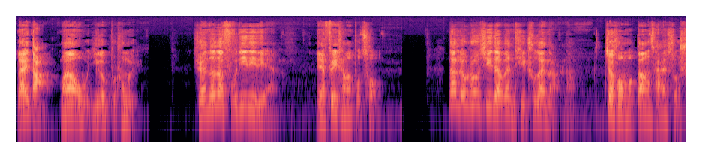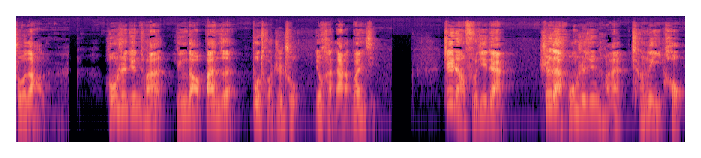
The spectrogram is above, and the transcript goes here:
来打王耀武一个补充旅，选择的伏击地点也非常的不错。那刘畴西的问题出在哪儿呢？这和我们刚才所说到的红十军团领导班子不妥之处。有很大的关系。这场伏击战是在红十军团成立以后，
